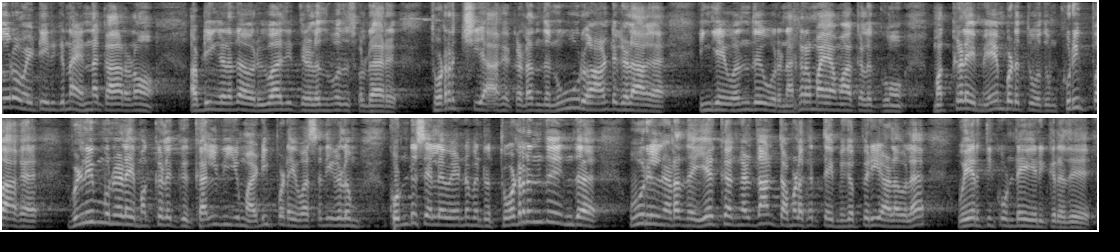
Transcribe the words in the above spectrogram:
தூரம் வெட்டி இருக்குன்னா என்ன காரணம்? அப்படிங்கிறத அவர் விவாதித்து எழுதும்போது சொல்கிறாரு தொடர்ச்சியாக கடந்த நூறு ஆண்டுகளாக இங்கே வந்து ஒரு நகரமயமாக்கலுக்கும் மக்களை மேம்படுத்துவதும் குறிப்பாக விளிம்பு நிலை மக்களுக்கு கல்வியும் அடிப்படை வசதிகளும் கொண்டு செல்ல வேண்டும் என்று தொடர்ந்து இந்த ஊரில் நடந்த இயக்கங்கள் தான் தமிழகத்தை மிகப்பெரிய அளவில் உயர்த்தி கொண்டே இருக்கிறது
